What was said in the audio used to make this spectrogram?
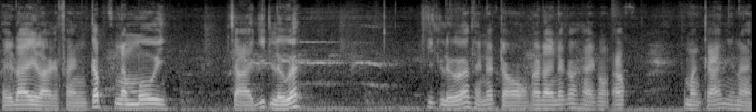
thì đây là thằng cấp 50 xài giết lửa. Giết lửa thì nó tròn ở đây nó có hai con ốc. Mang cá như này.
